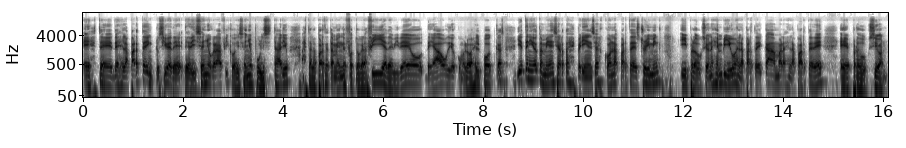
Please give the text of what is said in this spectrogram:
este, desde la parte inclusive de, de, diseño gráfico, diseño publicitario, hasta la parte también de fotografía, de video, de audio, como lo es el podcast. Y he tenido también ciertas experiencias con la parte de streaming y producciones en vivo, en la parte de cámaras, en la parte de eh, producción.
